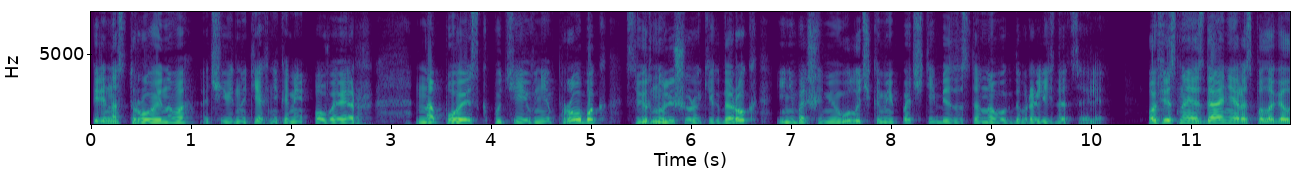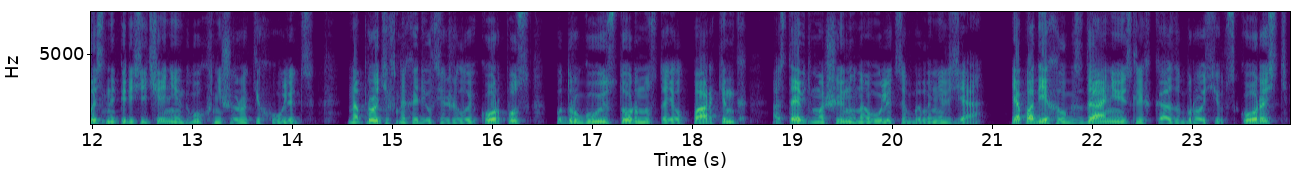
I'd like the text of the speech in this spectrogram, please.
перенастроенного, очевидно, техниками ОВР, на поиск путей вне пробок, свернули широких дорог и небольшими улочками почти без остановок добрались до цели. Офисное здание располагалось на пересечении двух нешироких улиц. Напротив находился жилой корпус, по другую сторону стоял паркинг, оставить машину на улице было нельзя. Я подъехал к зданию и, слегка сбросив скорость,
